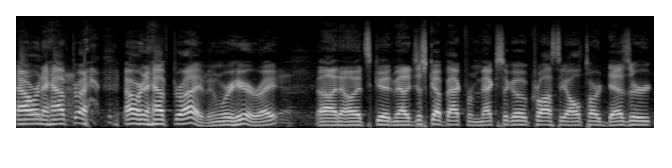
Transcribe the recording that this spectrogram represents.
hour and a half drive, hour and a half drive, and we're here, right? Yeah. Uh, no, it's good, man. I just got back from Mexico, across the Altar Desert,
